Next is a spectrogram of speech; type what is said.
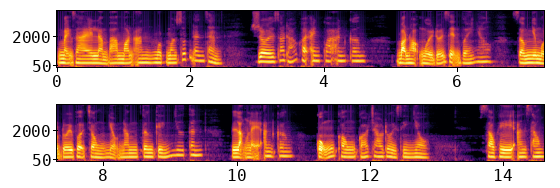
Mạnh Giai làm ba món ăn, một món súp đơn giản, rồi sau đó gọi anh qua ăn cơm. Bọn họ ngồi đối diện với nhau, giống như một đôi vợ chồng nhiều năm tương kính như tân, lặng lẽ ăn cơm, cũng không có trao đổi gì nhiều. Sau khi ăn xong,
